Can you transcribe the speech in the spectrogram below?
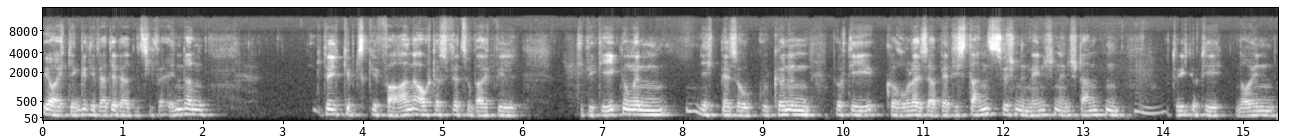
Ja, ich denke, die Werte werden sich verändern. Natürlich gibt es Gefahren auch, dass wir zum Beispiel die Begegnungen nicht mehr so gut können. Durch die Corona ist ja mehr Distanz zwischen den Menschen entstanden. Mhm. Natürlich durch die neuen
